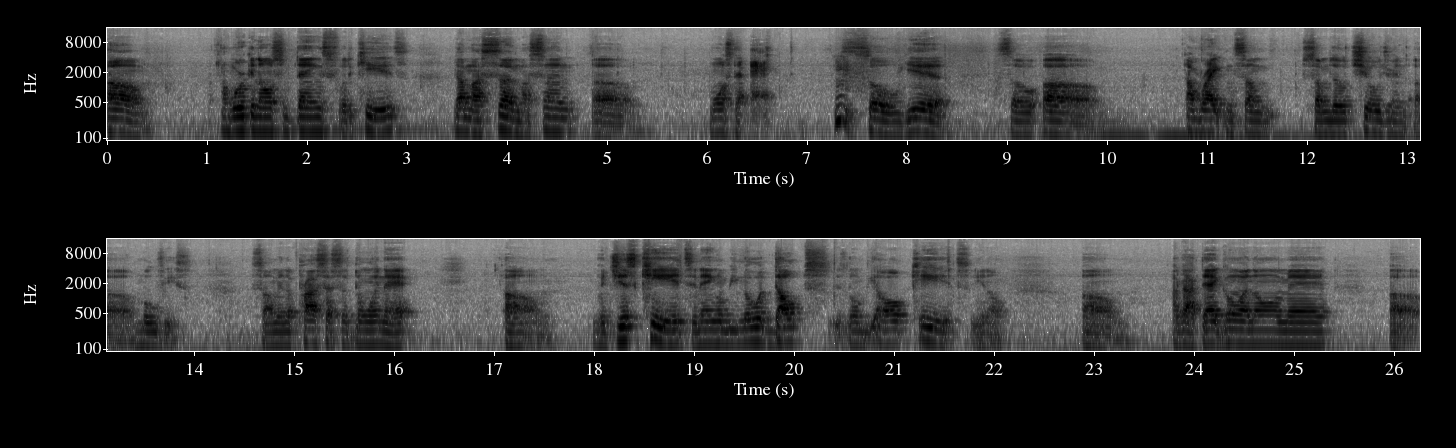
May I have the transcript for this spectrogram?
Um, I'm working on some things for the kids. Got my son. My son um wants to act. So yeah. So um I'm writing some some little children uh, movies. So I'm in the process of doing that. Um, with just kids. It ain't gonna be no adults. It's gonna be all kids. You know. Um, I got that going on, man. Uh,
